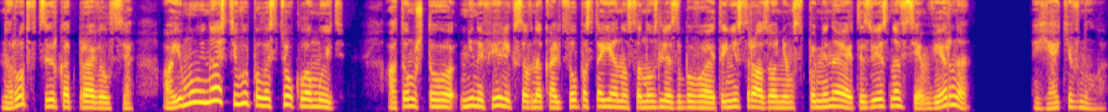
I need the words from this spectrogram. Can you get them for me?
Народ в цирк отправился, а ему и Насте выпало стекла мыть. О том, что Нина Феликсовна кольцо постоянно в санузле забывает и не сразу о нем вспоминает, известно всем, верно? Я кивнула.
